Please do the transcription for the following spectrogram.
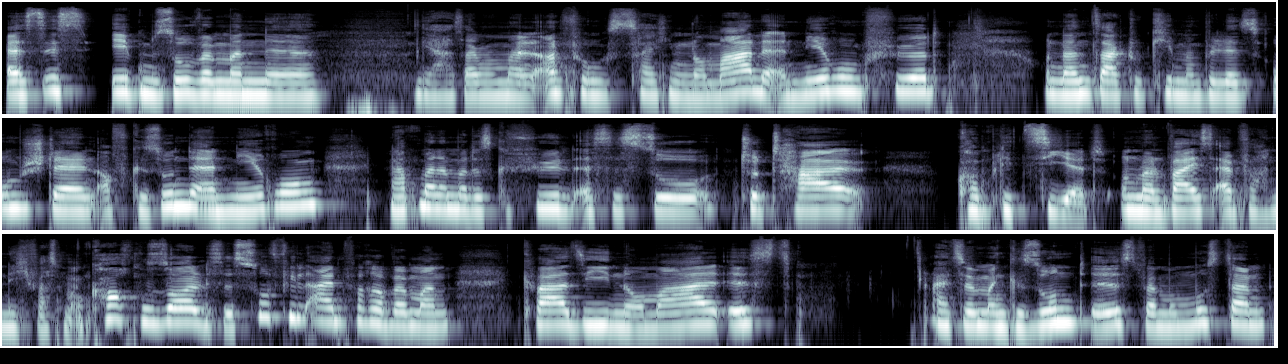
es ist eben so, wenn man eine, ja, sagen wir mal in Anführungszeichen normale Ernährung führt und dann sagt, okay, man will jetzt umstellen auf gesunde Ernährung, dann hat man immer das Gefühl, es ist so total kompliziert und man weiß einfach nicht, was man kochen soll. Es ist so viel einfacher, wenn man quasi normal isst, als wenn man gesund ist, weil man muss dann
